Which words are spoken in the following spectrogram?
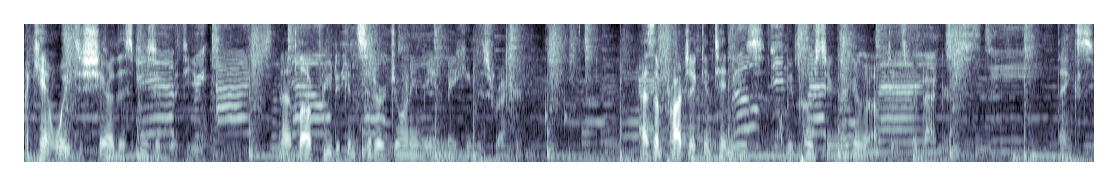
I can't wait to share this music with you, and I'd love for you to consider joining me in making this record. As the project continues, I'll be posting regular updates for backers. Thanks.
